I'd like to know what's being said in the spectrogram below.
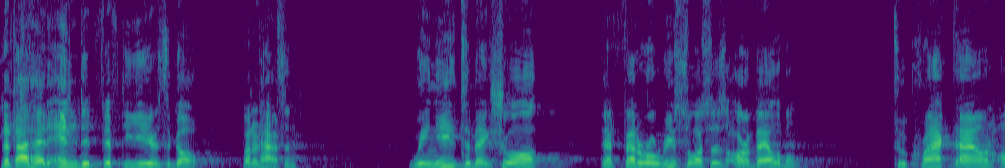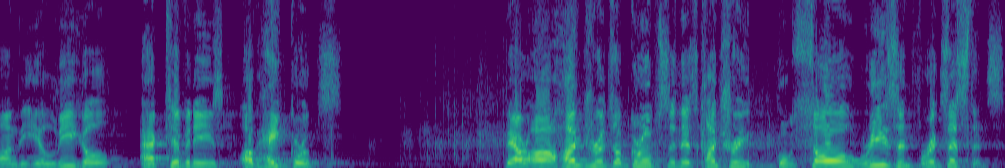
that that had ended 50 years ago, but it hasn't. We need to make sure that federal resources are available to crack down on the illegal activities of hate groups. There are hundreds of groups in this country whose sole reason for existence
